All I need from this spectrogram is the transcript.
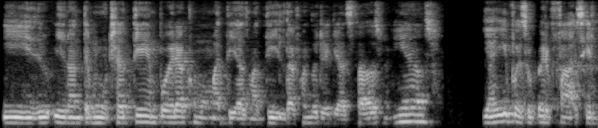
y, y durante mucho tiempo era como Matías Matilda cuando llegué a Estados Unidos. Y ahí fue súper fácil.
